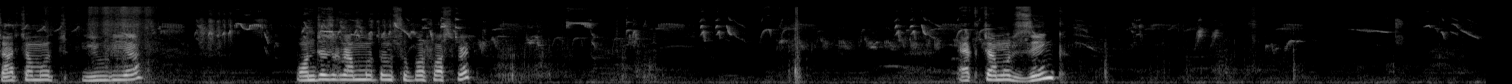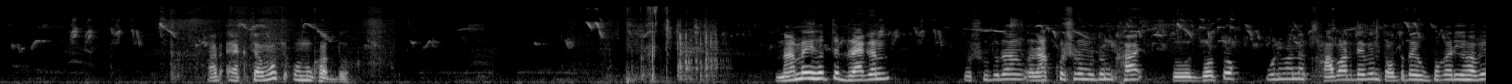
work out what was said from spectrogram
চার চামচ ইউরিয়া, পঞ্চাশ গ্রাম মতন সুপার ফসফেট, এক চামচ জিঙ্ক আর এক চামচ অনুখাদ্য। নামেই হচ্ছে ড্র্যাগন তো সুতরাং রাক্ষসের মতন খায়। তো যত পরিমাণে খাবার দেবেন, ততটাই উপকারী হবে।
